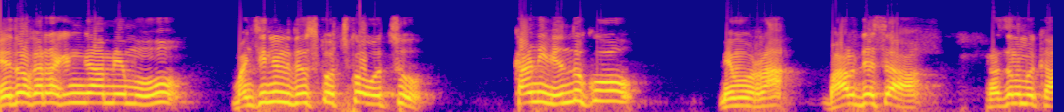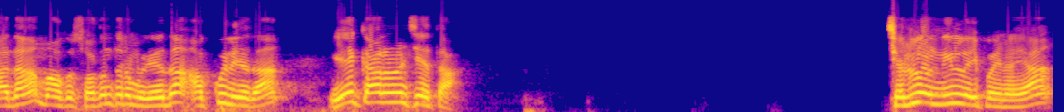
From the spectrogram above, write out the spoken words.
ఏదో ఒక రకంగా మేము మంచినీళ్ళు తీసుకొచ్చుకోవచ్చు. కానీ ఎందుకు? మేము రా భారతదేశ ప్రజలము కాదా? మాకు స్వతంత్రం లేదా? హక్కు లేదా? ఏ కారణం చేత? చెరువులో నీళ్ళు అయిపోయినాయా?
